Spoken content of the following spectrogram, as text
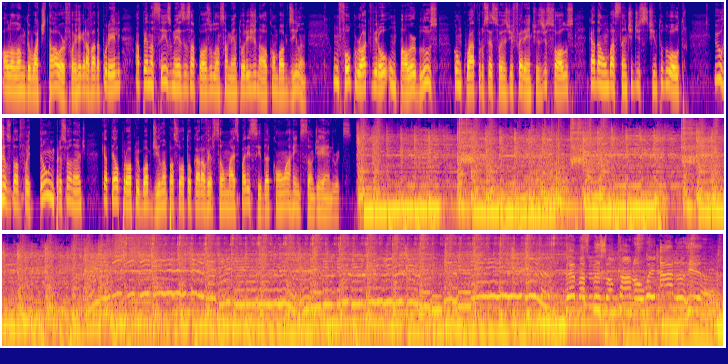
All Along the Watchtower foi regravada por ele apenas seis meses após o lançamento original com Bob Dylan. Um folk rock virou um power blues, com quatro sessões diferentes de solos, cada um bastante distinto do outro. E o resultado foi tão impressionante que até o próprio Bob Dylan passou a tocar a versão mais parecida com a rendição de Hendrix. must be some kind of way out of here.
